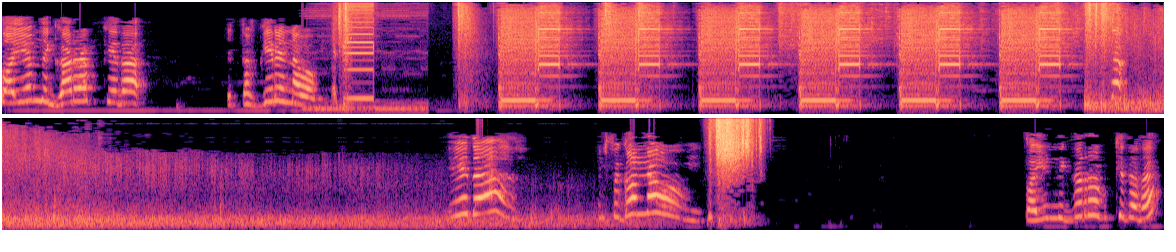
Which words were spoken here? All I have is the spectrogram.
طيب نجرب كده التفجير النووي ده. إيه ده انفجار نووي طيب نجرب كده ده.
